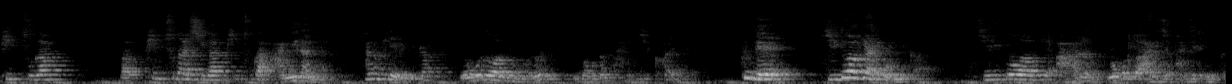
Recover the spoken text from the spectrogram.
P2가 아, P2-가 P2가 아니라면 삼각형이니까 요거 더하기 요거는 이거보다 반드시 커야 돼요. 근데 D 더하기 R이 뭡니까? D 더하기 R은 요것도 R이죠. 반지름이니까.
